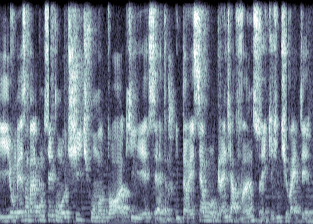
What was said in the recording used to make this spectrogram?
e o mesmo vai acontecer com o load sheet, com o Notok, etc. Então esse é o grande avanço aí que a gente vai ter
